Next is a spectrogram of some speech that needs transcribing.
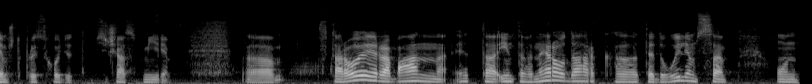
тем, что происходит сейчас в мире. Э, второй роман — это Into the Narrow Dark э, Теда Уильямса. Он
